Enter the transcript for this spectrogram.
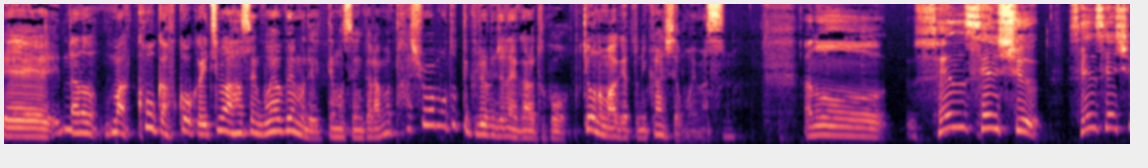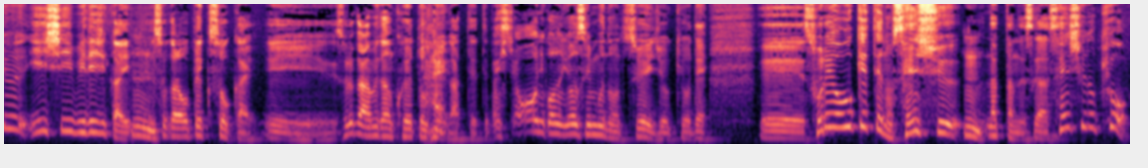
えー、あの、まあ、効果不効果18,500円まで言ってませんから、まあ多少は戻ってくれるんじゃないかなと、こう、今日のマーケットに関して思います。あのー、先々週、先々週 ECB 理事会、うん、それから OPEC 総会、えー、それからアメリカの雇用統計があって、はい、非常にこの様子見ムードの強い状況で、えー、それを受けての先週だったんですが、うん、先週の今日、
